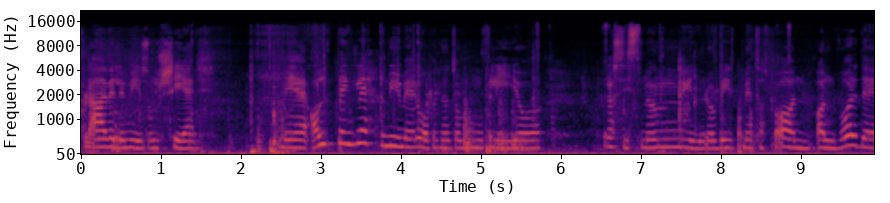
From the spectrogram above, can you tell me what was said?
For det er veldig mye som skjer med alt, egentlig. Mye mer åpenhet om homofili, og rasismen begynner å bli litt mer tatt på al alvor. Det,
